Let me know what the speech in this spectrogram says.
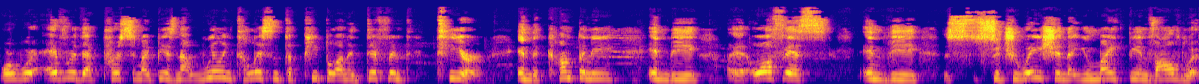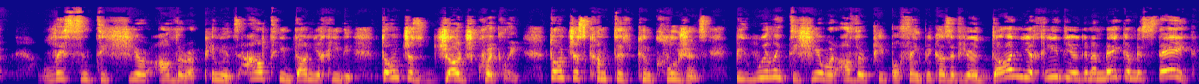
or wherever that person might be is not willing to listen to people on a different tier in the company, in the uh, office, in the situation that you might be involved with. Listen to hear other opinions. Don't just judge quickly. Don't just come to conclusions. Be willing to hear what other people think because if you're dan yachidi, you're going to make a mistake.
